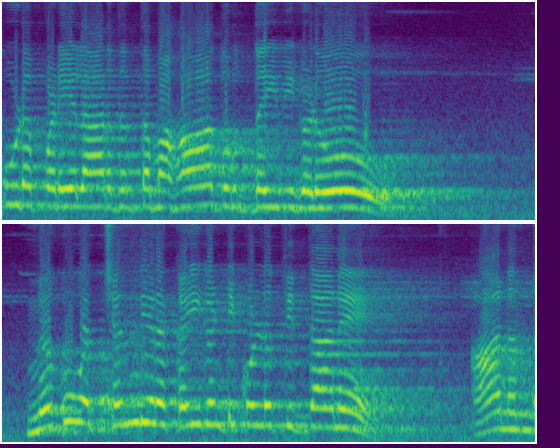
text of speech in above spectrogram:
ಕೂಡ ಪಡೆಯಲಾರದಂಥ ಮಹಾ ದುರ್ದೈವಿಗಳು ನಗುವ ಚಂದಿರ ಕೈಗಂಟಿಕೊಳ್ಳುತ್ತಿದ್ದಾನೆ. ಆನಂದ,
